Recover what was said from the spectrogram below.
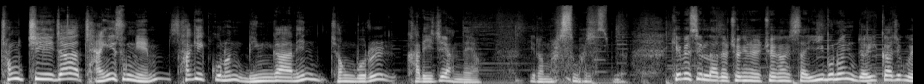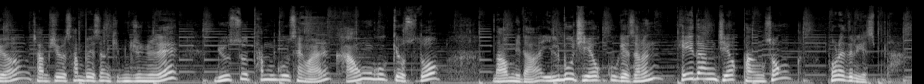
청취자 장희숙 님, 사기꾼은 민간인 정부를 가리지 않네요. 이런 말씀 하셨습니다. KBS 일라디오 최경의 최강시사 2부는 여기까지고요 잠시 후 3부에서는 김준일의 뉴스 탐구 생활, 강홍국 교수도 나옵니다. 일부 지역국에서는 해당 지역 방송 보내드리겠습니다.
